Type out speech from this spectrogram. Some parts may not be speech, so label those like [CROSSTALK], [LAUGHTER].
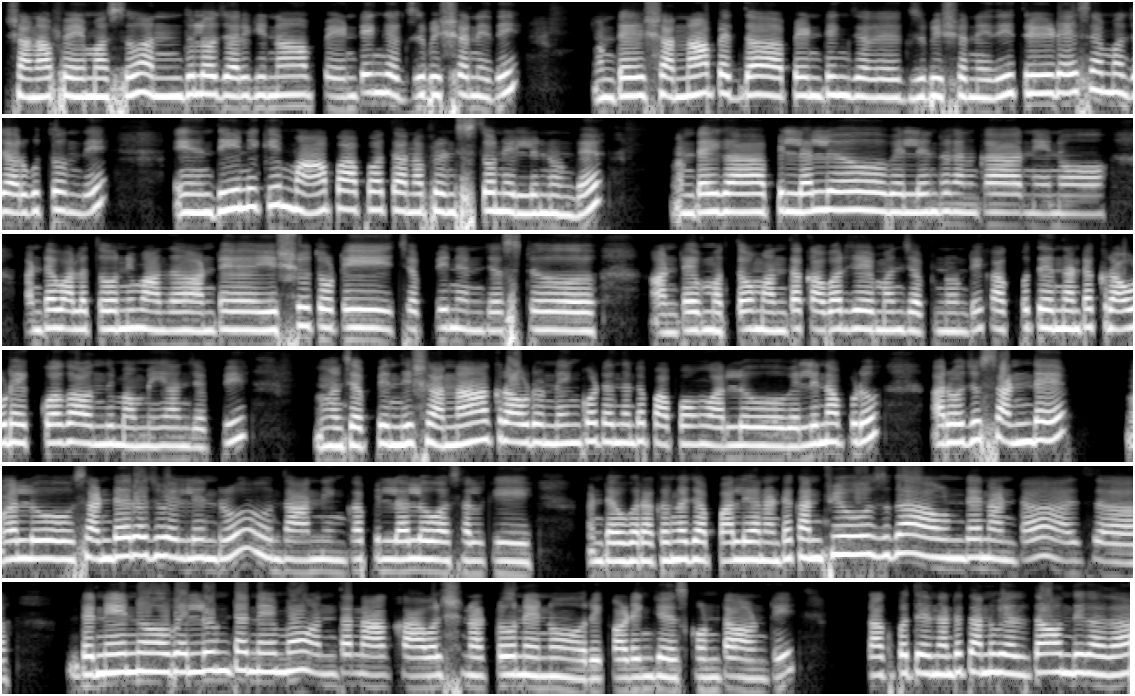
చానా ఫేమస్. అందులో జరిగిన పెయింటింగ్ ఎగ్జిబిషన్ ఇది. అంటే షన్నా పెద్ద పెయింటింగ్ ఎగ్జిబిషన్ ఇది. త్రీ డేస్ ఏమో జరుగుతుంది. దీనికి మా పాప తన ఫ్రెండ్స్తో వెళ్ళినుండే అంటే ఇక పిల్లలు వెళ్ళిండ్రు కనుక నేను అంటే వాళ్ళతోని మా అంటే ఇష్యూ తోటి చెప్పి నేను జస్ట్ అంటే మొత్తం అంతా కవర్ చేయమని జెప్పినుండి. కాకపోతే ఏంటంటే క్రౌడ్ ఎక్కువగా ఉంది మమ్మీ అని చెప్పి చెప్పింది. షనా క్రౌడ్ ఉండే. ఇంకోటి ఏంటంటే పాపం వాళ్ళు వెళ్ళినప్పుడు ఆ రోజు సండే. వాళ్ళు సండే రోజు వెళ్ళిండ్రు. దాన్ని ఇంకా పిల్లలు అసలకి అంటే ఒక రకంగా చెప్పాలి అని అంటే కన్‌ఫ్యూజ్‌గా ఉండేనంట. అంటే నేను వెళ్ళుంటేనేమో అంతా నాకు కావాల్సినట్టు నేను రికార్డింగ్ చేసుకుంటా ఉంటి. కాకపోతే ఏంటంటే తను వెళ్తా ఉంది కదా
